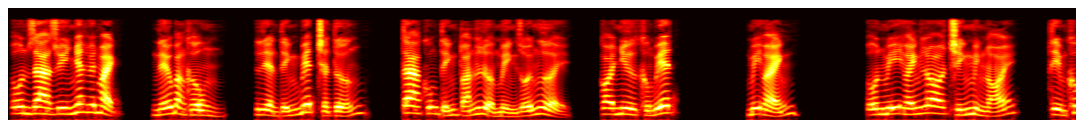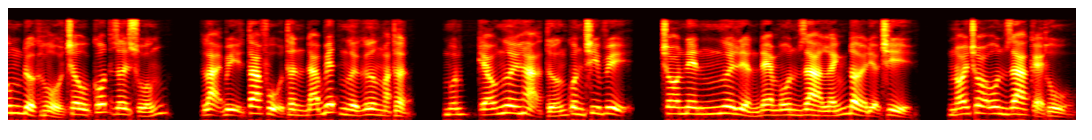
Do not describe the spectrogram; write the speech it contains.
ôn ra duy nhất huyết mạch, nếu bằng không, liền tính biết trận tướng, ta cũng tính toán lửa mình dối người, coi như không biết. Mỹ hoánh. Ôn Mỹ hoánh lo chính mình nói, tìm không được hổ châu cốt rơi xuống, lại bị ta phụ thân đã biết người gương mặt thật, muốn kéo ngươi hạ tướng quân chi vị, cho nên ngươi liền đem ôn ra lánh đời địa chỉ, nói cho ôn ra kẻ thù,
